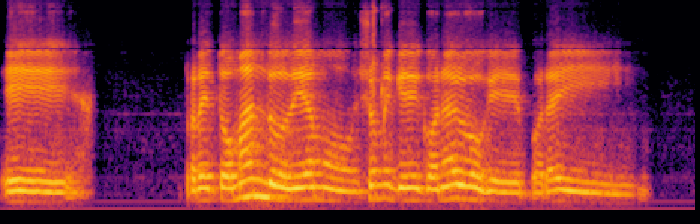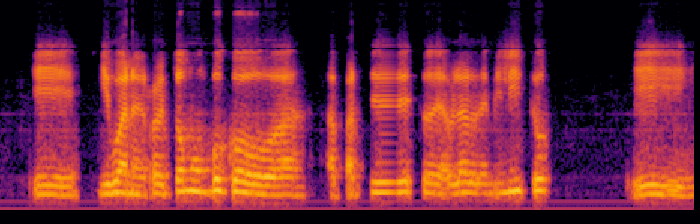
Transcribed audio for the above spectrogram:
Eh, retomando, digamos, yo me quedé con algo que por ahí, eh, y bueno, retomo un poco a, partir de esto de hablar de Milito, eh,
